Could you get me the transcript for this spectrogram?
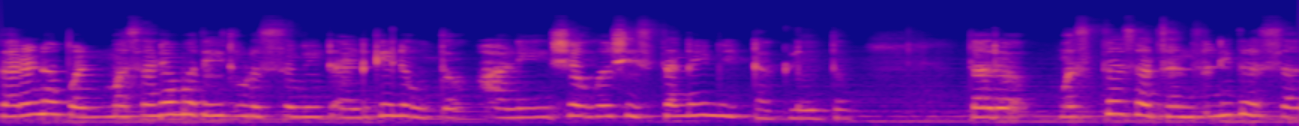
कारण आपण मसाल्यामध्येही थोडंसं मीठ ॲड केलं होतं आणि शेवगा शिजतानाही मीठ टाकलं होतं. तर मस्त असा झणझणीत रस्सा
